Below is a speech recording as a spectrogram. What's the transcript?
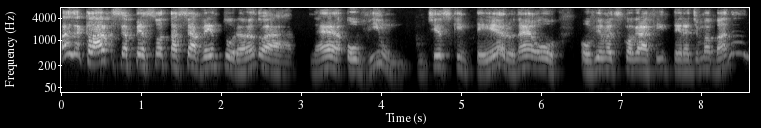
Mas é claro que se a pessoa está se aventurando a né, ouvir um, um, disco inteiro, né, ou ouvir uma discografia inteira de uma banda, não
